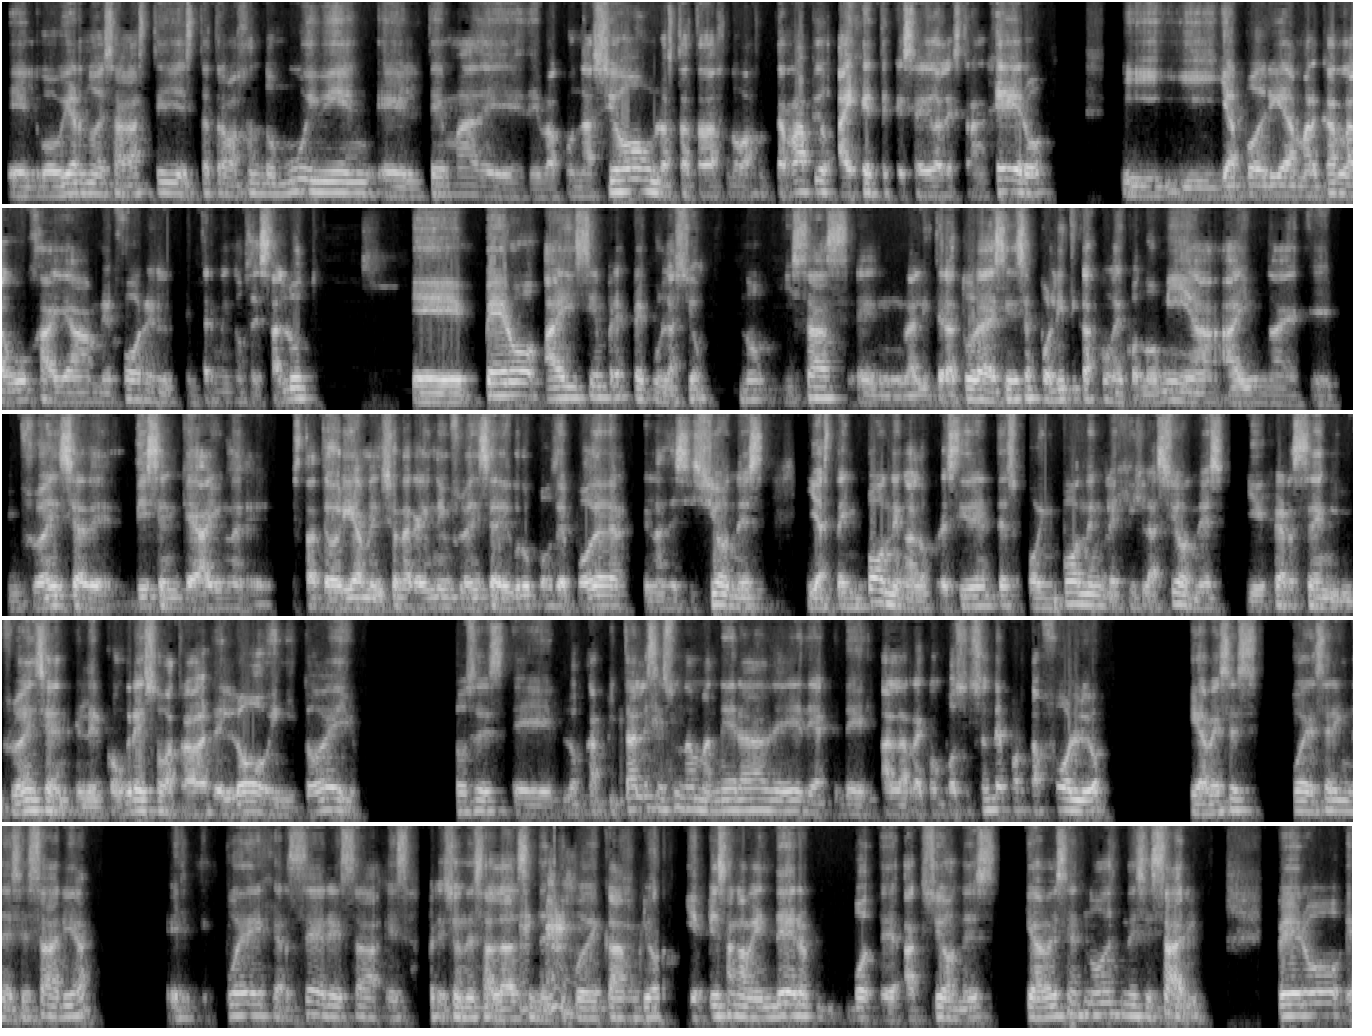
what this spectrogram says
El gobierno de Sagasti está trabajando muy bien el tema de, de vacunación, lo está trabajando bastante rápido. Hay gente que se ha ido al extranjero y, ya podría marcar la aguja ya mejor en, términos de salud. Eh, pero hay siempre especulación, ¿no? Quizás en la literatura de ciencias políticas con economía hay una eh, influencia de, dicen que hay una, esta teoría menciona que hay una influencia de grupos de poder en las decisiones y hasta imponen a los presidentes o imponen legislaciones y ejercen influencia en el Congreso a través del lobbying y todo ello. Entonces, eh, los capitales es una manera de, a la recomposición de portafolio que a veces puede ser innecesaria, eh, puede ejercer esa, esas presiones al alza en el tipo de cambio y empiezan a vender eh, acciones que a veces no es necesario. Pero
